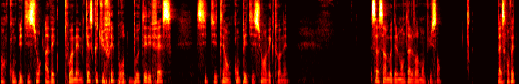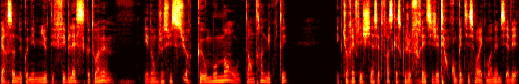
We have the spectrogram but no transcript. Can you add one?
en compétition avec toi-même? Qu'est-ce que tu ferais pour te botter les fesses si tu étais en compétition avec toi-même? Ça, c'est un modèle mental vraiment puissant. Parce qu'en fait, personne ne connaît mieux tes faiblesses que toi-même. Et donc, je suis sûr qu'au moment où tu es en train de m'écouter et que tu réfléchis à cette phrase, qu'est-ce que je ferais si j'étais en compétition avec moi-même, s'il y avait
